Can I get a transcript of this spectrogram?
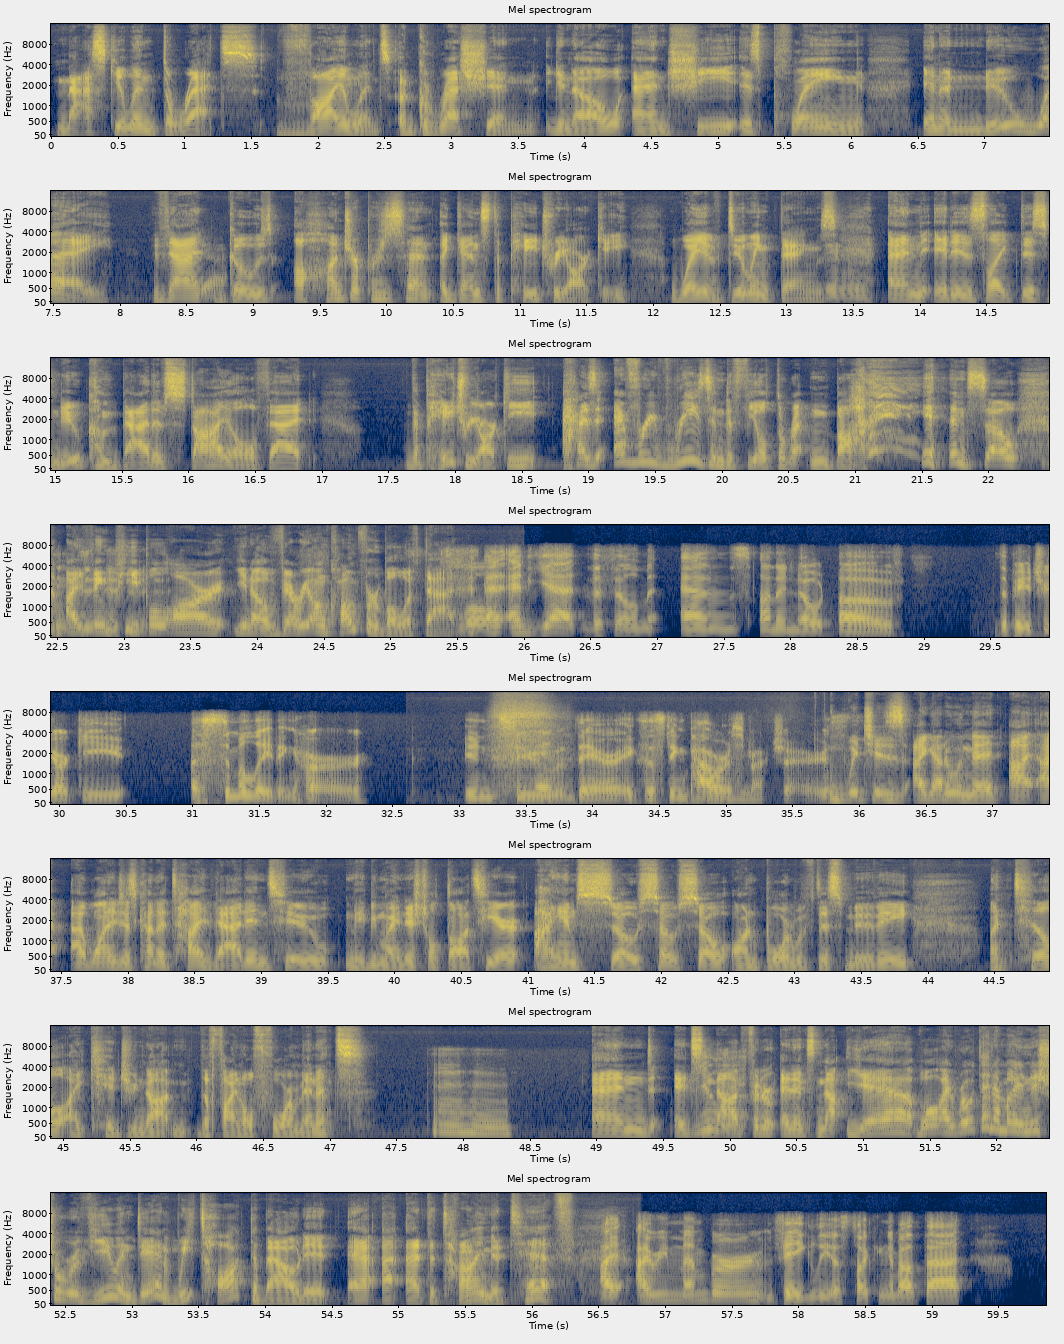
masculine threats, violence, aggression, you know, and she is playing in a new way that yeah. goes 100% against the patriarchy way of doing things. Mm-hmm. And it is like this new combative style that the patriarchy has every reason to feel threatened by. and so I think people are, you know, very uncomfortable with that. Well, and, and, yet the film ends on a note of the patriarchy assimilating her into their existing power mm-hmm. structures. Which is, I got to admit, I, I, I want to just kind of tie that into maybe my initial thoughts here. I am so, so, so on board with this movie until I kid you not, the final four minutes. Mm-hmm. And it's really? not for the, and it's not, yeah. Well, I wrote that in my initial review, and Dan, we talked about it at, at the time at TIFF. I, I remember vaguely us talking about that.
